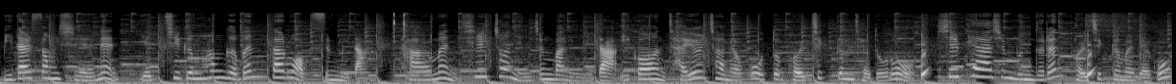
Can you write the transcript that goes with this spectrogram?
미달성 시에는 예치금 환급은 따로 없습니다. 다음은 실천 인증방입니다. 이건 자율참여고 또 벌칙금 제도로 실패하신 분들은 벌칙금을 내고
